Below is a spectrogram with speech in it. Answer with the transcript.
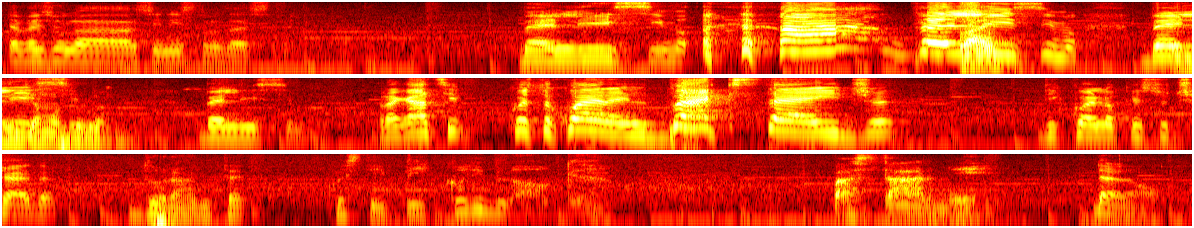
E vai sulla sinistra o destra. Bellissimo. Bellissimo. Editiamo Bellissimo. Bellissimo. Ragazzi, questo qua era il backstage di quello che succede durante questi piccoli vlog. Bastardi. No, no.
